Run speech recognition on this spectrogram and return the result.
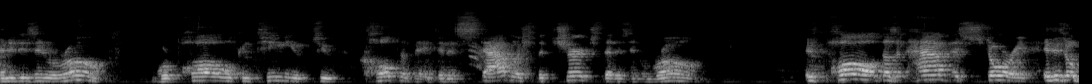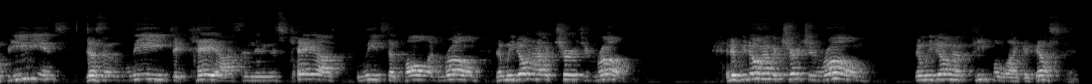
And it is in Rome where Paul will continue to cultivate and establish the church that is in Rome. If Paul doesn't have this story, if his obedience doesn't lead to chaos, and then this chaos leads to Paul in Rome, then we don't have a church in Rome. And if we don't have a church in Rome, then we don't have people like Augustine.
